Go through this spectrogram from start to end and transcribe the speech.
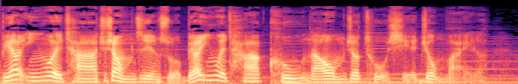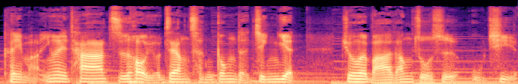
不要因为他就像我们之前说，不要因为他哭，然后我们就妥协就买了，可以吗？因为他之后有这样成功的经验。就会把它当做是武器，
